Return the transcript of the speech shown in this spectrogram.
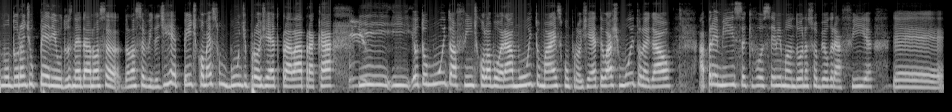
no, durante o período né, da, nossa, da nossa vida. De repente começa um boom de projeto para lá, para cá. E, e, eu tô muito afim de colaborar muito mais com o projeto. Eu acho muito legal a premissa que você me mandou na sua biografia. É,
